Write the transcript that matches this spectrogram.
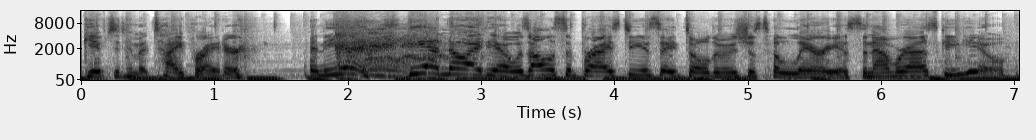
gifted him a typewriter. And he had, he had no idea. It was all a surprise. TSA told him it was just hilarious. So now we're asking you.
